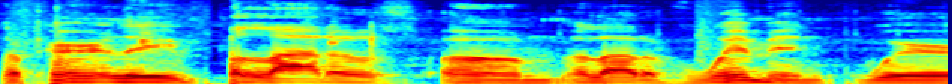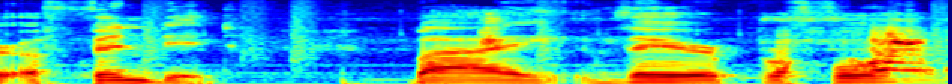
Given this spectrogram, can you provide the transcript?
apparently a lot of um a lot of women were offended by their performance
